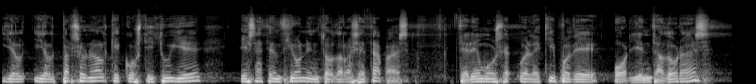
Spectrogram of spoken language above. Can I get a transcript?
y el, personal que constituye esa atención en todas las etapas. Tenemos el equipo de orientadoras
